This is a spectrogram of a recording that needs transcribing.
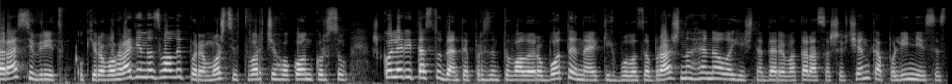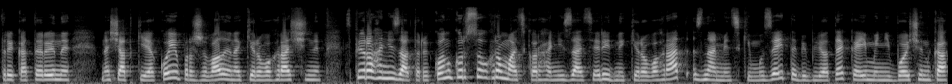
Тарасів рід у Кіровограді назвали переможців творчого конкурсу. Школярі та студенти презентували роботи, на яких було зображено генеалогічне дерево Тараса Шевченка по лінії сестри Катерини, нащадки якої проживали на Кіровоградщині. Співорганізатори конкурсу громадська організація Рідний Кіровоград, Знам'янський музей та бібліотека імені Бойченка.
